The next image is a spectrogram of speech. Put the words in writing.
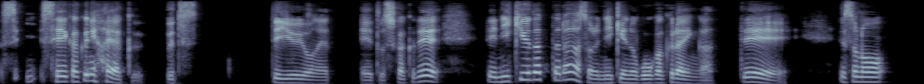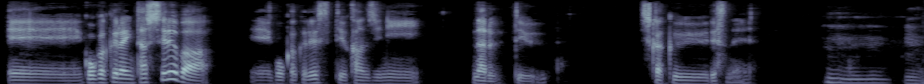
う、せ正確に早く打つっていうような、えっ、と、資格で、で、2級だったら、その2級の合格ラインがあって、で、その、えー合格ラインに達してれば、えー合格ですっていう感じになるっていう資格ですね。うん。うん。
